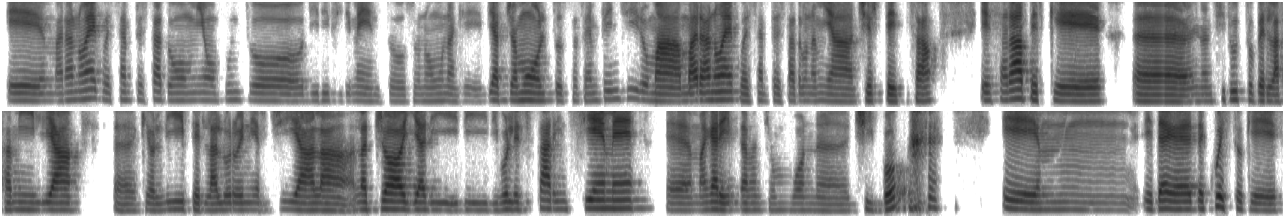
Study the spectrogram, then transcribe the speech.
Eh, Marano Eco è sempre stato un mio punto di riferimento, sono una che viaggia molto, sta sempre in giro, ma Marano Eco è sempre stata una mia certezza e sarà perché eh, innanzitutto per la famiglia, eh, che ho lì per la loro energia, la, la gioia di, di, di, voler stare insieme, eh, magari davanti a un buon cibo. e, mh, mm, ed, è, ed, è, questo che,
